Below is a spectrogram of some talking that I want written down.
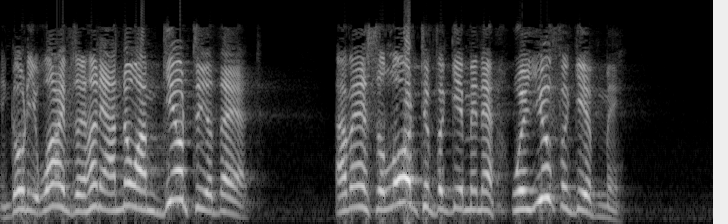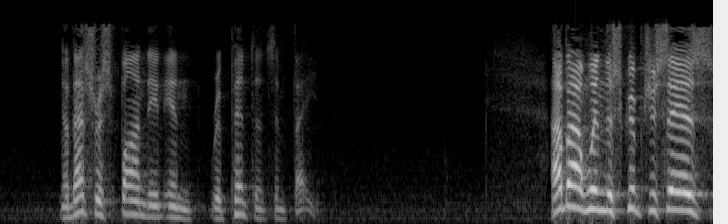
And go to your wife and say, honey, I know I'm guilty of that. I've asked the Lord to forgive me now. Will you forgive me? Now that's responding in repentance and faith. How about when the scripture says,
